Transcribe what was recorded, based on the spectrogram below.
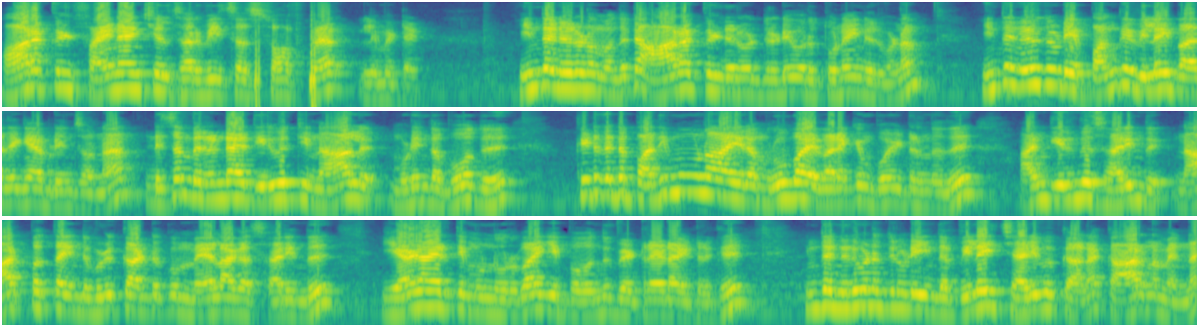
Oracle financial services software limited இந்த நிறுவனம் வந்துட்டு ஆரக்கிள் நிறுவனத்துடைய ஒரு துணை நிறுவனம். இந்த நிறுவனத்துடைய பங்கு விலை பார்த்தீங்க அப்படின்னு சொன்னால் டிசம்பர் ரெண்டாயிரத்தி இருபத்தி நாலு முடிந்த போது கிட்டத்தட்ட பதிமூணாயிரம் ரூபாய் வரைக்கும் போயிட்டு இருந்தது. அங்கிருந்து சரிந்து நாற்பத்தைந்து விழுக்காட்டுக்கும் மேலாக சரிந்து ஏழாயிரத்தி முந்நூறுபாய்க்கு இப்போ வந்து ட்ரேட் ஆகிட்டு இருக்கு. இந்த நிறுவனத்தினுடைய இந்த விலை சரிவுக்கான காரணம் என்ன?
